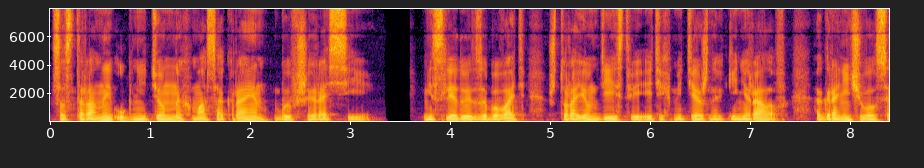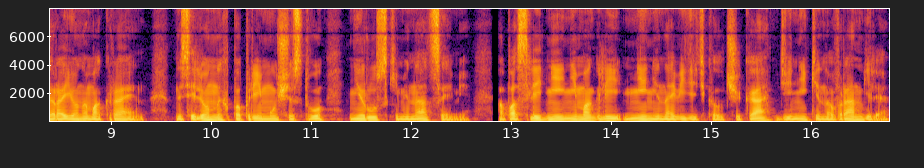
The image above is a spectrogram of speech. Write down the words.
со стороны угнетённых масс окраин бывшей России. Не следует забывать, что район действий этих мятежных генералов ограничивался районом окраин, населённых по преимуществу не русскими нациями, а последние не могли не ненавидеть Колчака, Деникина, Врангеля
